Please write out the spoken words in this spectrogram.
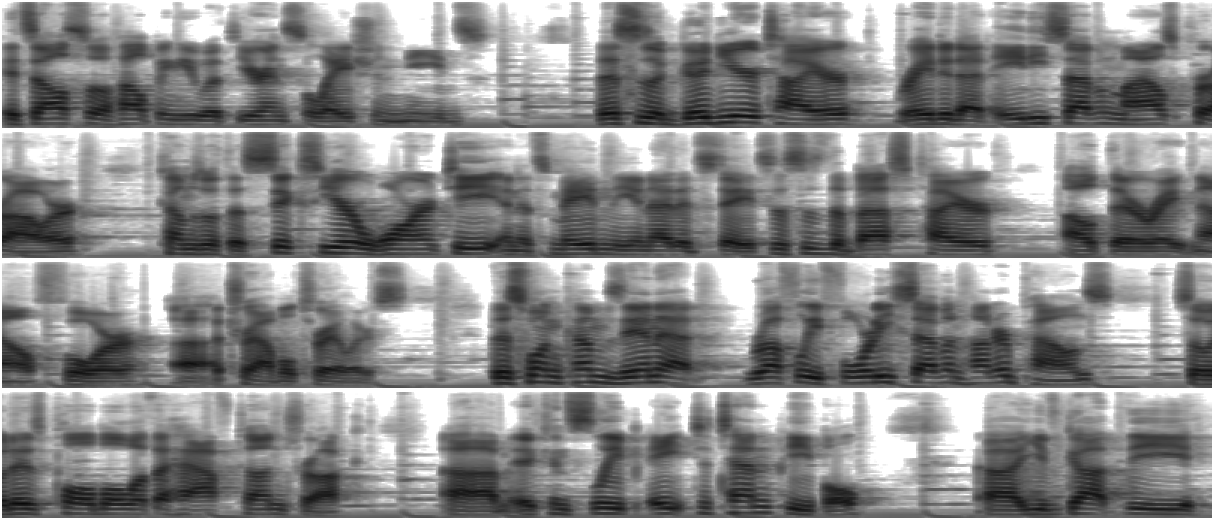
it's also helping you with your insulation needs. This is a Goodyear tire rated at 87 miles per hour, comes with a six year warranty and it's made in the United States. This is the best tire out there right now for uh, travel trailers. This one comes in at roughly 4,700 pounds, so it is pullable with a half ton truck. Um, it can sleep eight to 10 people. Uh, you've got the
